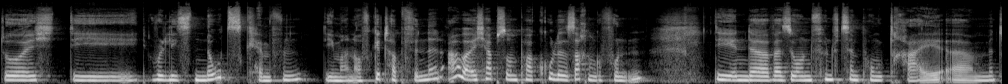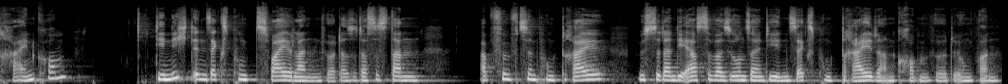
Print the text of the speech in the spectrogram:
durch die Release Notes kämpfen, die man auf GitHub findet. Aber ich habe so ein paar coole Sachen gefunden, die in der Version 15.3 äh, mit reinkommen, die nicht in 6.2 landen wird. Also das ist dann ab 15.3 müsste dann die erste Version sein, die in 6.3 dann kommen wird irgendwann.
